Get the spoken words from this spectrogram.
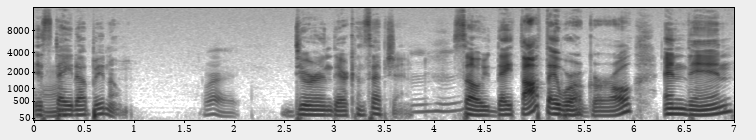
It Mhm. stayed up in them Right. during their conception. Mhm. So they thought they were a girl, and then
